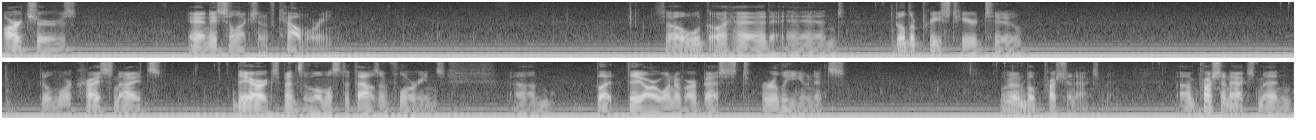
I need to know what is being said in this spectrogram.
archers, and a selection of cavalry. So we'll go ahead and build a priest here too. Build more Christ Knights. They are expensive, almost a thousand florins, um, but they are one of our best early units. We're going to build Prussian Axemen. Um, Prussian Axemen,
